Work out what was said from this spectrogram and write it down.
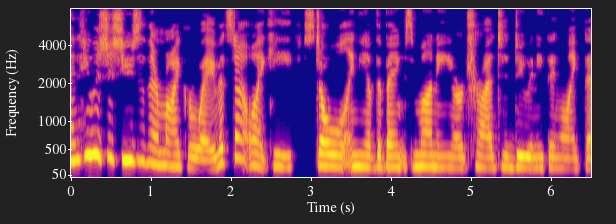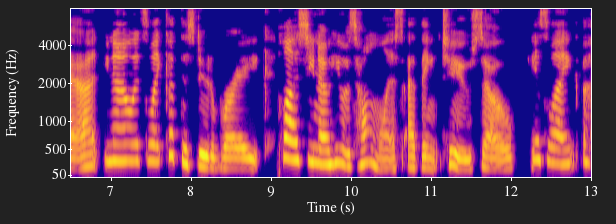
and he was just using their microwave. It's not like he stole any of the bank's money or tried to do anything like that. You know, it's like cut this dude a break. Plus, you know, he was homeless, I think too, so it's like ugh,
